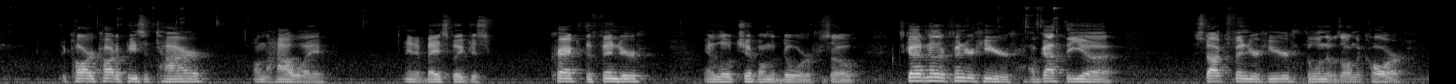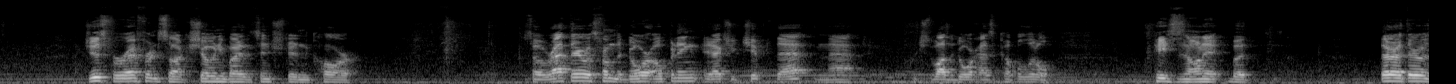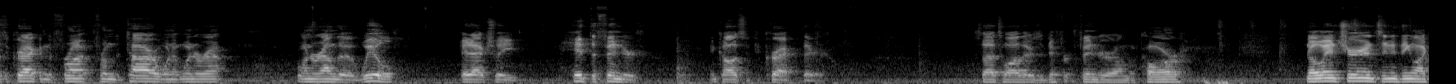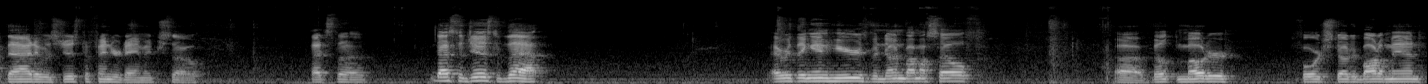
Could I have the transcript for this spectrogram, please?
the car caught a piece of tire on the highway and it basically just cracked the fender and a little chip on the door. So it's got another fender here. I've got the uh, stock fender here, the one that was on the car. Just for reference, so I can show anybody that's interested in the car. So right there was from the door opening. It actually chipped that and that, which is why the door has a couple little pieces on it. But there right there was a crack in the front from the tire when it went around went around the wheel. It actually hit the fender and caused it to crack there. So that's why there's a different fender on the car. No insurance, anything like that. It was just a fender damage. So that's the that's the gist of that. Everything in here has been done by myself. Uh, built the motor, forged studded bottom end,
